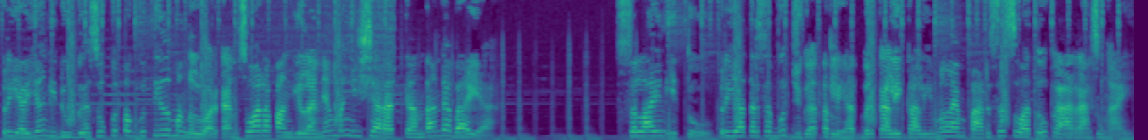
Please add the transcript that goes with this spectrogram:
pria yang diduga suku Togutil mengeluarkan suara panggilan yang mengisyaratkan tanda bahaya. Selain itu, pria tersebut juga terlihat berkali-kali melempar sesuatu ke arah sungai.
